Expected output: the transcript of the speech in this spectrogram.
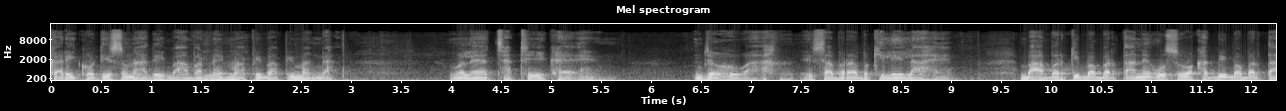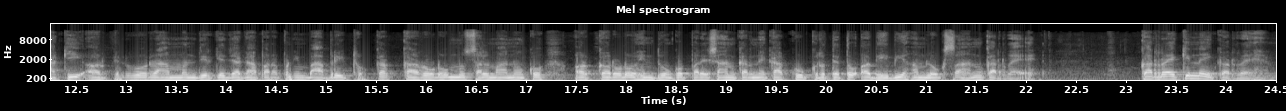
करी खोटी सुना दी, बाबर ने माफ़ी माफ़ी मांगा। बोले अच्छा ठीक है, जो हुआ, ये सब रब की लीला है। बाबर की बबरता ने उस वक्त भी बबरता की और फिर वो राम मंदिर की जगह पर अपनी बाबरी ठोकर करोड़ों मुसलमानों को और करोड़ों हिंदुओं को परेशान करने का कुकृत्य तो अभी भी हम लोग सहन कर रहे हैं। कर रहे कि नहीं कर रहे हैं?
